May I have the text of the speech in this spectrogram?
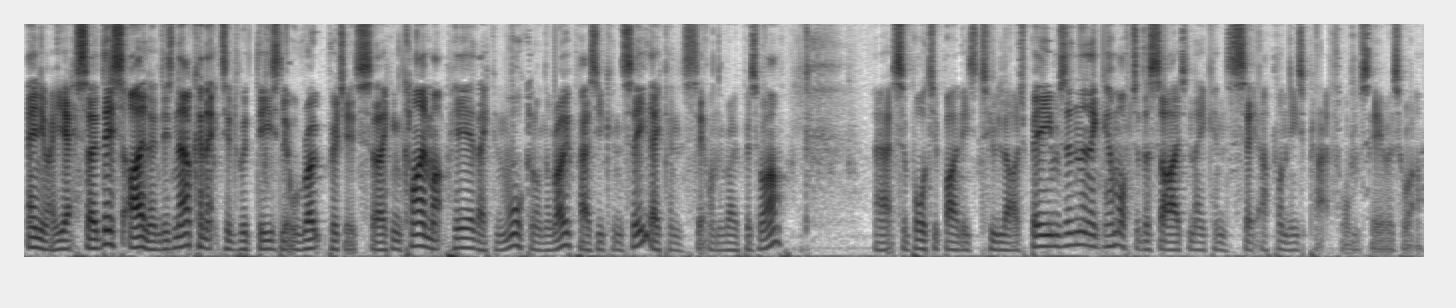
Anyway, yes, so this island is now connected with these little rope bridges. So they can climb up here, they can walk along the rope, as you can see. They can sit on the rope as well uh, supported by these two large beams and then they can come off to the side and they can sit up on these platforms here as well.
